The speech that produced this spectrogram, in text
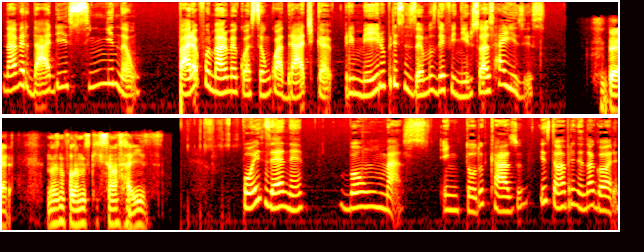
Na verdade, sim e não. Para formar uma equação quadrática, primeiro precisamos definir suas raízes. Pera, nós não falamos o que são as raízes? Pois é, né? Bom, mas, em todo caso, estão aprendendo agora.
